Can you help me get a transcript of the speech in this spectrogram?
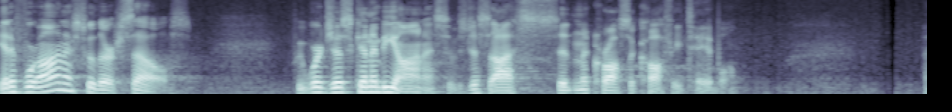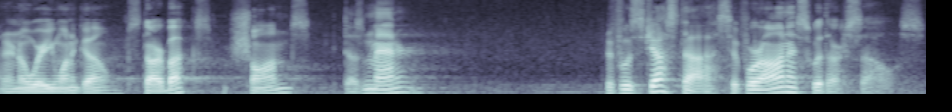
Yet, if we're honest with ourselves, if we were just going to be honest, it was just us sitting across a coffee table. I don't know where you want to go Starbucks, Sean's, it doesn't matter. But if it was just us, if we're honest with ourselves,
